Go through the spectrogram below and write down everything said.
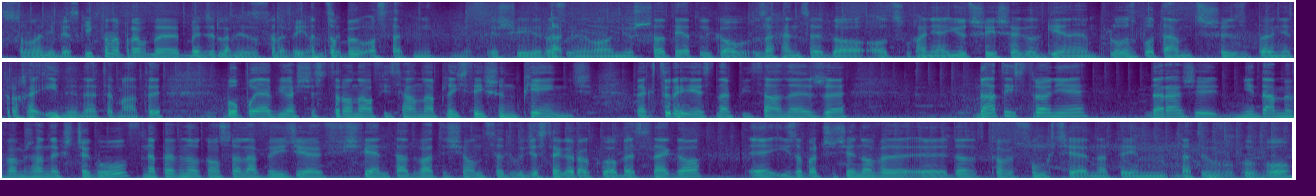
stronę niebieskich, to naprawdę będzie dla mnie zastanawiający. To był ostatni jeśli Tak. rozumiem o News Shot. Ja tylko zachęcę do odsłuchania jutrzejszego GNM+, bo tam trzy zupełnie trochę inne tematy, bo pojawiła się strona oficjalna PlayStation 5, na której jest napisane, że na tej stronie na razie nie damy wam żadnych szczegółów. Na pewno konsola wyjdzie w święta 2020 roku obecnego i zobaczycie nowe y, dodatkowe funkcje na tym, na tym www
